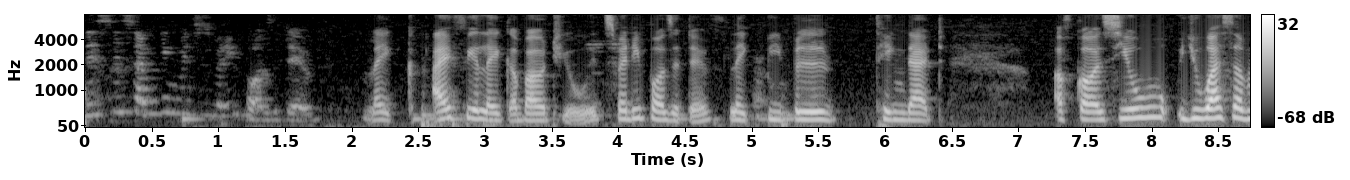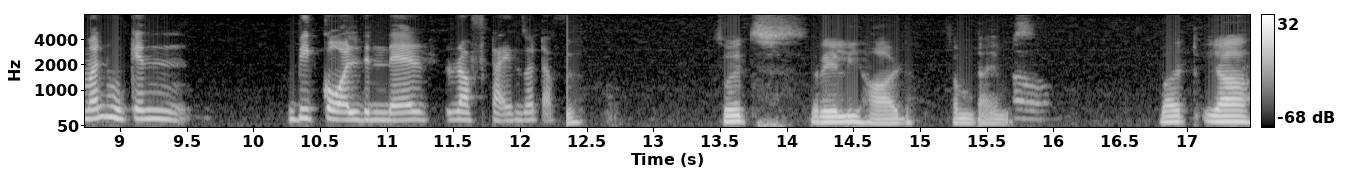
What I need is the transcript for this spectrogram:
this is something which is very positive. like i feel like about you it's very positive like people think that of course you you are someone who can be called in their rough times or tough so it's really hard sometimes oh. but yeah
